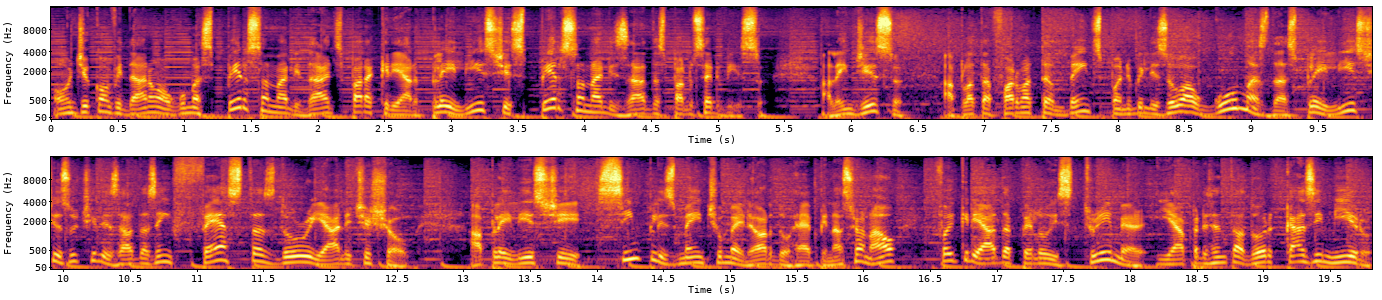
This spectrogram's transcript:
onde convidaram algumas personalidades para criar playlists personalizadas para o serviço. Além disso, a plataforma também disponibilizou algumas das playlists utilizadas em festas do reality show. A playlist Simplesmente o Melhor do Rap Nacional foi criada pelo streamer e apresentador Casimiro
